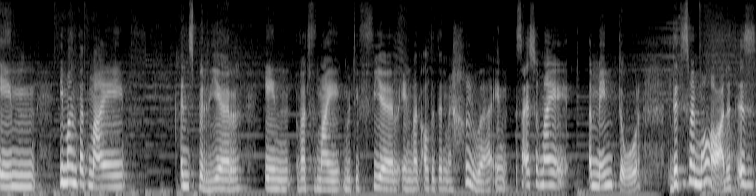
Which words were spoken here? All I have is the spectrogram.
En iemand wat my inspireer en wat vir my motiveer en wat altyd in my glo en sy is vir my 'n mentor. Dit is my ma. Dit is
